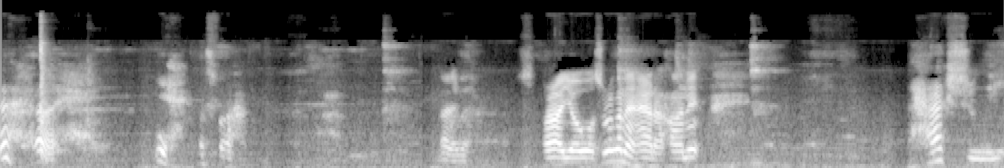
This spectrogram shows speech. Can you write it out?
Ah, alright. Yeah, that's fine. Alright, alright, yo. So we're gonna add a hundred. Actually,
